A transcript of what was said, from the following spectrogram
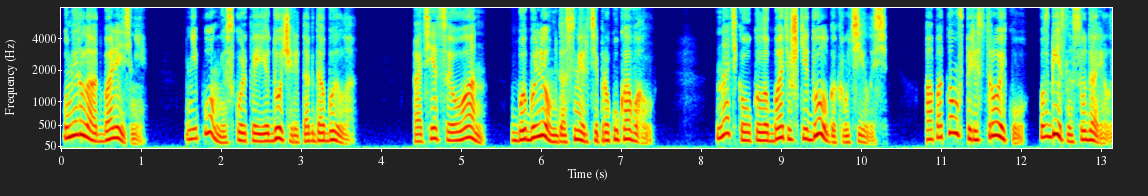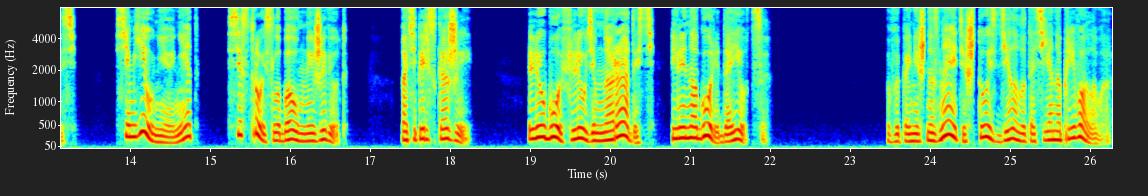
умерла от болезни. Не помню, сколько ее дочери тогда было. Отец Иоанн бобылем до смерти прокуковал. Надька около батюшки долго крутилась, а потом в перестройку, в бизнес ударилась. Семьи у нее нет, с сестрой слабоумной живет. А теперь скажи, любовь людям на радость или на горе дается? Вы, конечно, знаете, что сделала Татьяна Привалова.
